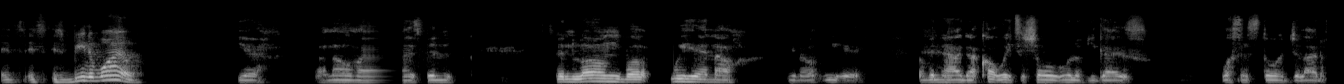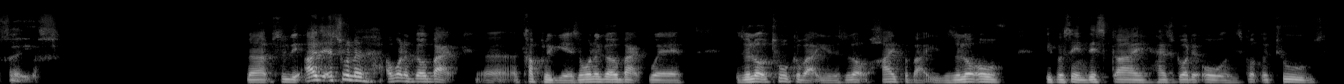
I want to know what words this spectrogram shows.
It's it's it's been a while. Yeah, I know, man. It's been it's been long, but we here now. You know, we here. I've been hiding. I can't wait to show all of you guys what's in store July the 30th. No, absolutely. I just want to. I want to go back uh, a couple of years. I want to go back where there's a lot of talk about you. There's a lot of hype about you. There's a lot of people saying this guy has got it all. He's got the tools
